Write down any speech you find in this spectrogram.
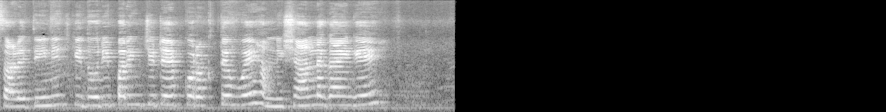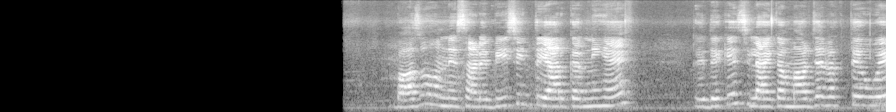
साढ़े तीन इंच की दूरी पर इंची टेप को रखते हुए हम निशान लगाएँगे। बाजू हमने साढ़े बीस इंच तैयार करनी है। तो ये देखें सिलाई का मार्जिन रखते हुए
